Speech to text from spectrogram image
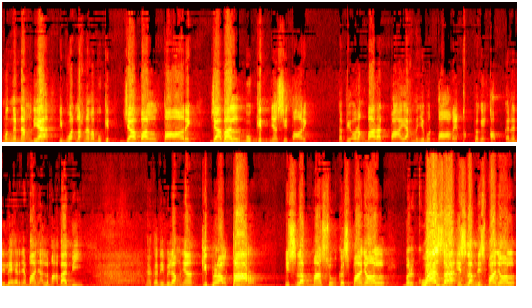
mengenang dia dibuatlah nama bukit Jabal Tariq Jabal bukitnya si Tariq tapi orang barat payah menyebut Tariq pakai kop karena di lehernya banyak lemak babi. Maka dibilangnya Gibraltar. Islam masuk ke Spanyol. Berkuasa Islam di Spanyol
